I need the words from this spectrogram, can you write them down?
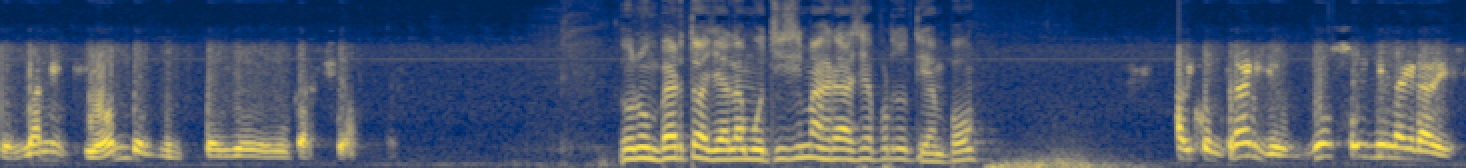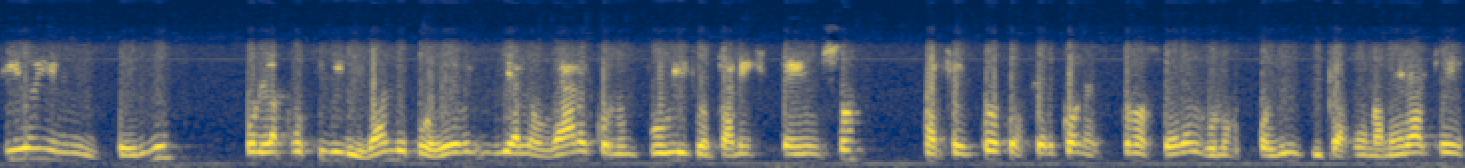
es la misión del Ministerio de Educación. Don Humberto Ayala, muchísimas gracias por tu tiempo. Al contrario, yo soy el agradecido y el ministerio por la posibilidad de poder dialogar con un público tan extenso a efectos de hacer conocer algunas políticas, de manera que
